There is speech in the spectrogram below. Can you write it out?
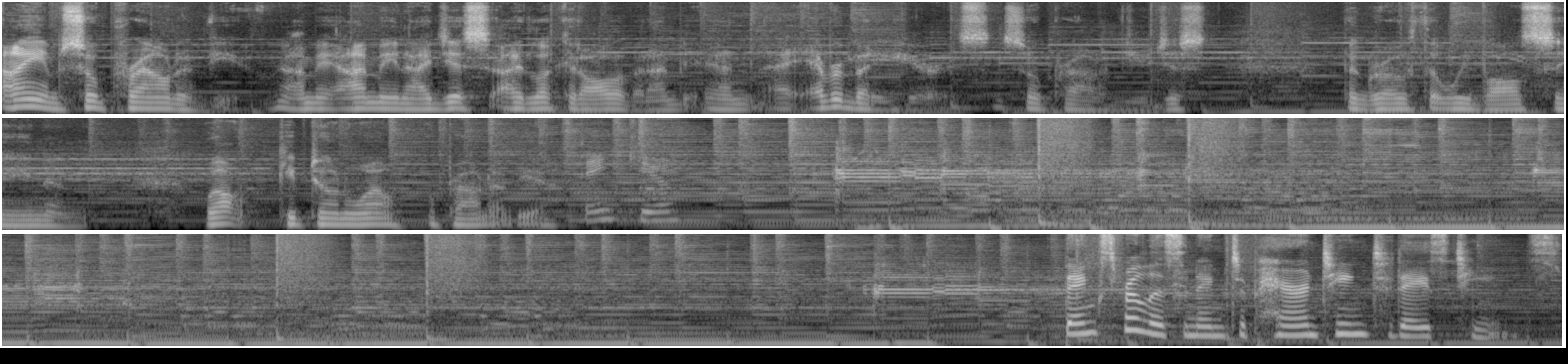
I am so proud of you. I mean, I mean, I just I look at all of it, I'm, and uh, everybody here is so proud of you. Just the growth that we've all seen, and well, keep doing well. We're proud of you. Thank you. Thanks for listening to Parenting Today's Teens.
